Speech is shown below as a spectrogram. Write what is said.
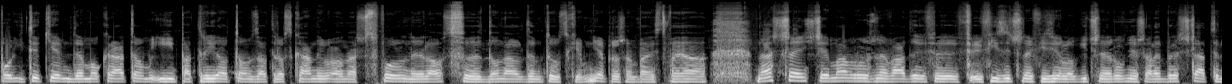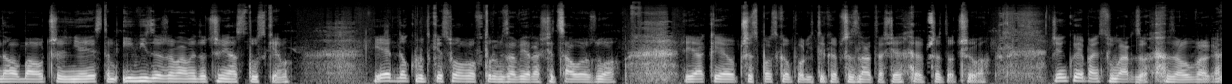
politykiem, demokratą i patriotą zatroskanym o nasz wspólny los e, Donaldem Tuskiem. Nie, proszę Państwa, ja na szczęście mam różne wady fizyczne, fizjologiczne również, ale breszczaty na oba oczy nie jestem i widzę, że mamy do czynienia z Tuskiem. Jedno krótkie słowo, w którym zawiera się całe zło, jakie przez polską politykę przez lata się e, przetoczyło. Dziękuję Państwu bardzo za uwagę.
